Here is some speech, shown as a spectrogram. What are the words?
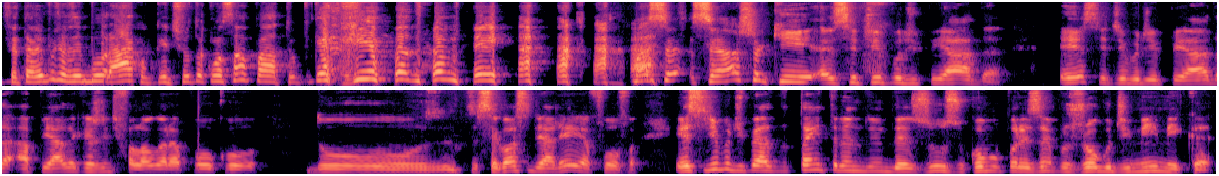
Você também podia fazer buraco, porque te chuta com sapato, porque rima também. Mas você acha que esse tipo de piada esse tipo de piada, a piada que a gente falou agora há pouco do. Você gosta de areia, fofa? Esse tipo de piada está entrando em desuso, como, por exemplo, jogo de mímica,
